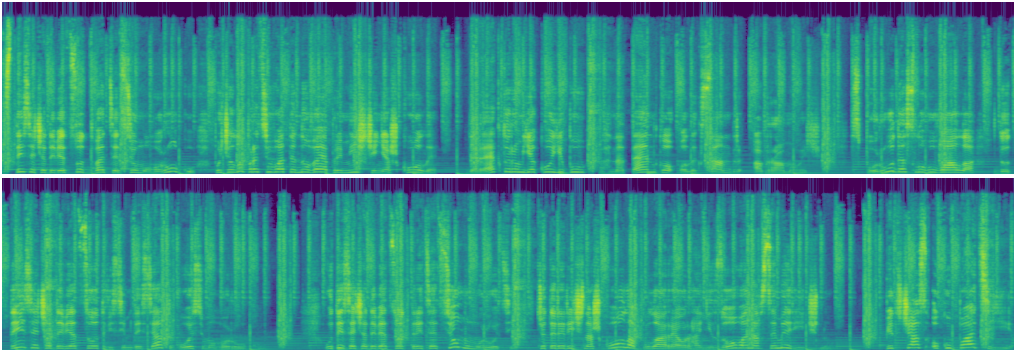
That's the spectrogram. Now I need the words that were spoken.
З 1927 року почало працювати нове приміщення школи, директором якої був Гнатенко Олександр Аврамович. Споруда слугувала до 1988 року. У 1937 році чотирирічна школа була реорганізована в семирічну. Під час окупації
